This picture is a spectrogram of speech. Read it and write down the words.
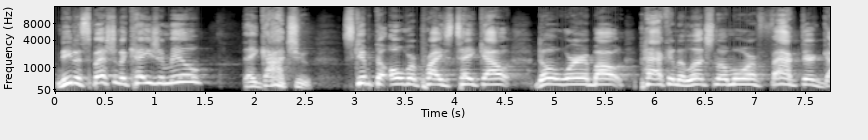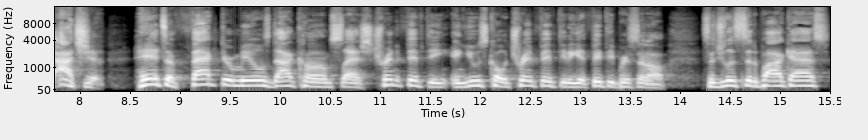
Need a special occasion meal? They got you. Skip the overpriced takeout. Don't worry about packing the lunch no more. Factor gotcha. Head to factormeals.com slash Trent50 and use code Trent50 to get 50% off. Since you listen to the podcast,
